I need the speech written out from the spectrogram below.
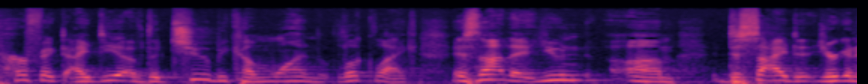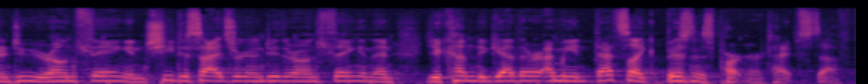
perfect idea of the two become one look like. It's not that you um, decide that you're going to do your own thing and she decides you're going to do their own thing and then you come together. I mean, that's like business partner type stuff.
